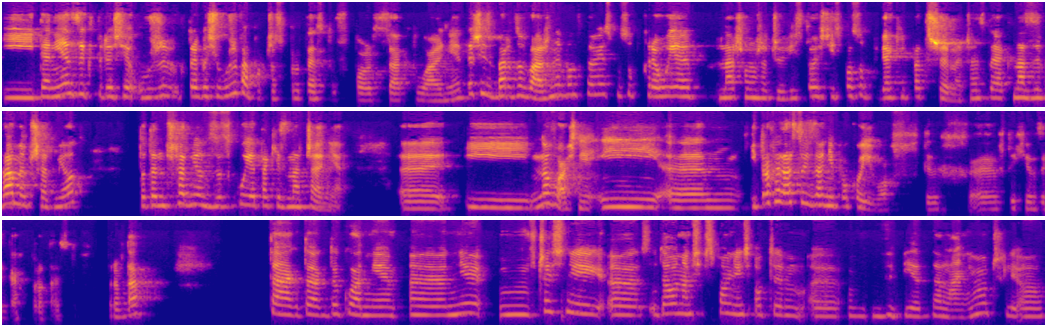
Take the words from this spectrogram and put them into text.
I ten język, który się uży, którego się używa podczas protestów w Polsce aktualnie, też jest bardzo ważny, bo w pewien sposób kreuje naszą rzeczywistość i sposób, w jaki patrzymy. Często jak nazywamy przedmiot, to ten przedmiot zyskuje takie znaczenie. I no właśnie, i, i trochę nas coś zaniepokoiło w tych, w tych językach protestów, prawda? Tak, tak, dokładnie. Nie, wcześniej udało nam się wspomnieć o tym wypierdalaniu, czyli o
